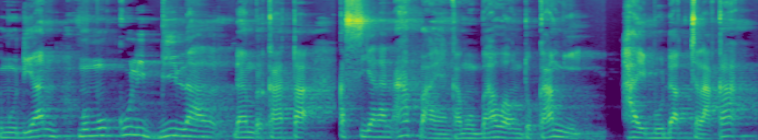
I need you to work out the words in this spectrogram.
Kemudian memukuli Bilal dan berkata, kesialan apa yang kamu bawa untuk kami? Hai budak celaka,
